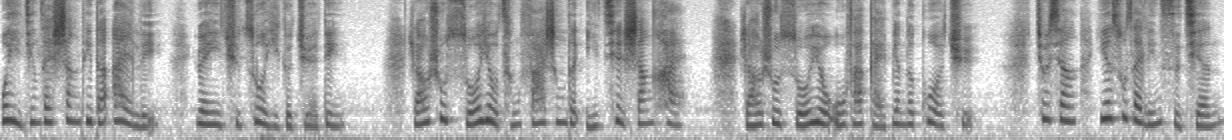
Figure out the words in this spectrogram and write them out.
我已经在上帝的爱里，愿意去做一个决定，饶恕所有曾发生的一切伤害，饶恕所有无法改变的过去。就像耶稣在临死前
